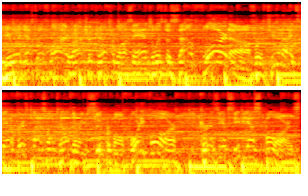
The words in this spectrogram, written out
You and a guest will fly Roger trip coach from Los Angeles to South Florida for a two-night stay at a first-class hotel during Super Bowl 44, courtesy of CBS Sports.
